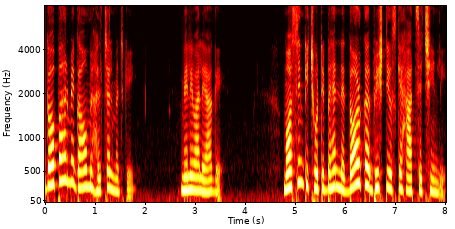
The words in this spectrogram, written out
दोपहर में गाँव में हलचल मच गई। मेले वाले आ गए। मोहसिन की छोटी बहन ने दौड़कर भिश्ती उसके हाथ से छीन ली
